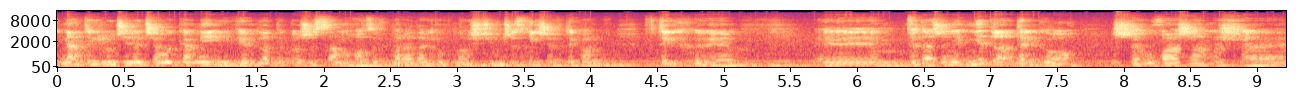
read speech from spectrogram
i na tych ludzi leciały kamienie. Wiem dlatego, że sam chodzę w paradach równości, uczestniczę w tych, w tych y, y, wydarzeniach nie dlatego, że uważam, że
